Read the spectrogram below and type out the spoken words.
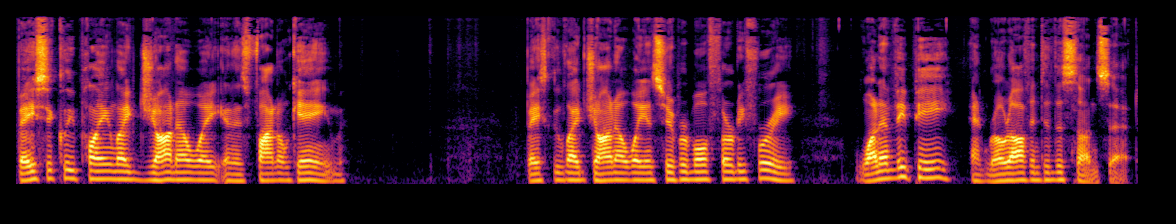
basically playing like John Elway in his final game. Basically like John Elway in Super Bowl 33. Won MVP and rode off into the sunset.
